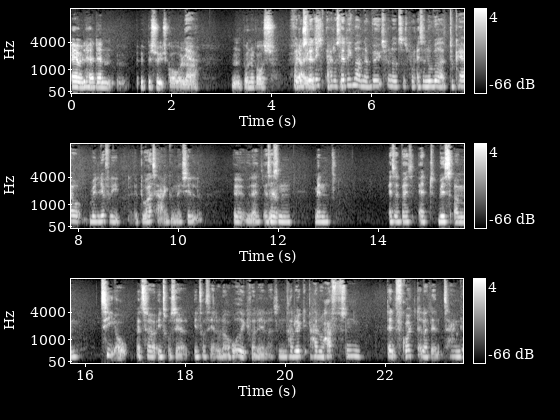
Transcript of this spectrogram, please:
at jeg ville have den besøgsgård, eller ja. en bondegårds har du, slet ikke, har du slet ikke været nervøs på noget tidspunkt? Altså nu ved jeg, at du kan jo vælge, fordi du også har en gymnasiel øh, uddannelse. Altså Ja. sådan, men altså, at hvis om 10 år, at så interesserer, interesserer du dig overhovedet ikke for det, eller sådan, har du ikke, har du haft sådan den frygt eller den tanke?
